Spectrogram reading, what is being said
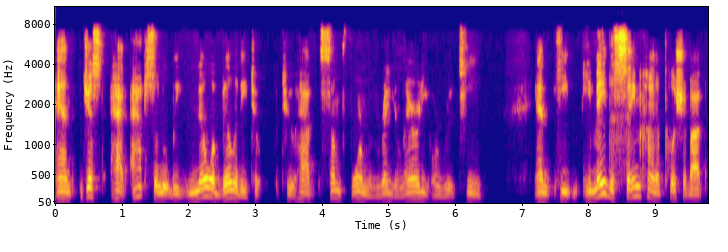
and just had absolutely no ability to to have some form of regularity or routine. And he he made the same kind of push about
